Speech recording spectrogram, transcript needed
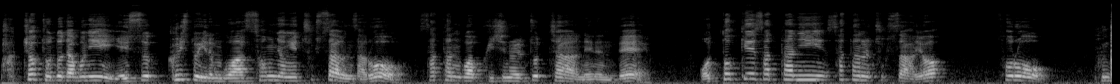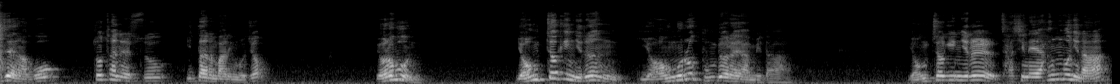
박혁 전도자분이 예수 그리스도 이름과 성령의 축사 은사로 사탄과 귀신을 쫓아내는데 어떻게 사탄이 사탄을 축사하여 서로 분쟁하고 쫓아낼 수 있다는 말인 거죠? 여러분, 영적인 일은 영으로 분별해야 합니다. 영적인 일을 자신의 학문이나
